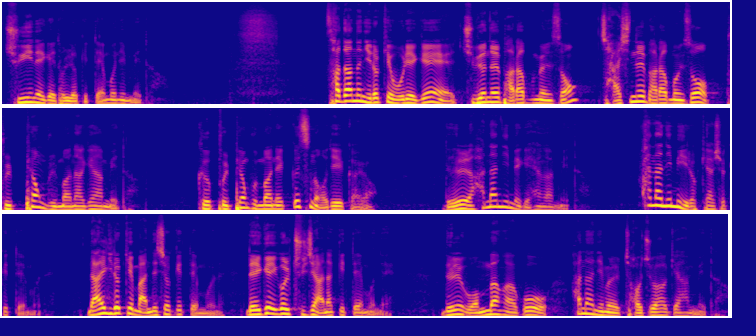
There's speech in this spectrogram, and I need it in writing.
주인에게 돌렸기 때문입니다. 사단은 이렇게 우리에게 주변을 바라보면서 자신을 바라보면서 불평불만하게 합니다. 그 불평불만의 끝은 어디일까요? 늘 하나님에게 향합니다. 하나님이 이렇게 하셨기 때문에, 날 이렇게 만드셨기 때문에, 내게 이걸 주지 않았기 때문에 늘 원망하고 하나님을 저주하게 합니다.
